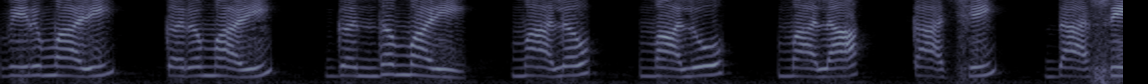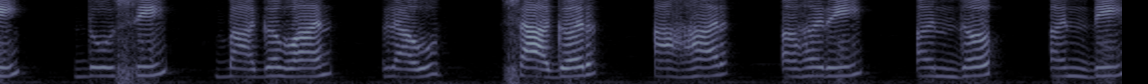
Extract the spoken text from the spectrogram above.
वीरमाळी करमाळी गंधमाळी मालव मालो माला काची दासी दोसी बागवान राऊत सागर आहार अहरी अंध अंदी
